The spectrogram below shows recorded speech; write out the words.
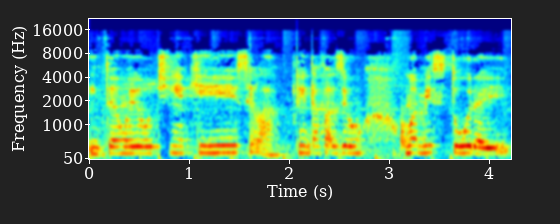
Então eu tinha que, sei lá, tentar fazer um, uma mistura aí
